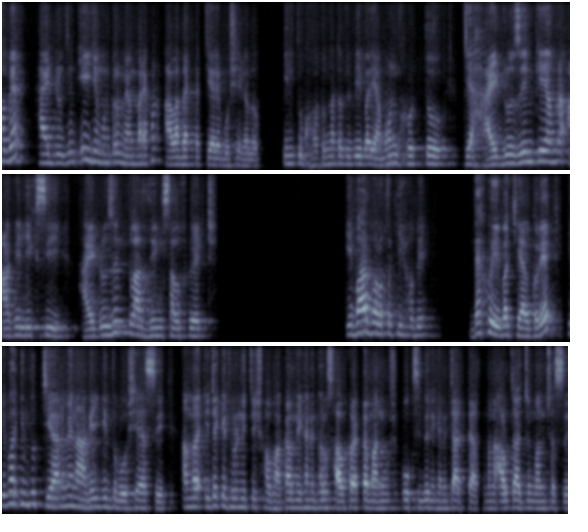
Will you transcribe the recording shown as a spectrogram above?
হবে? হাইড্রোজেন এই যেমন করো মেম্বার এখন আলাদা একটা চেয়ারে বসে গেল। কিন্তু ঘটনাটা যদি এবার এমন ঘটতো যে হাইড্রোজেনকে আমরা আগে লিখছি হাইড্রোজেন প্লাস জিঙ্ক সালফেট এবার বলতো কি হবে? দেখো এবার খেয়াল করে, এবার কিন্তু চেয়ারম্যান আগেই কিন্তু বসে আছে। আমরা এটাকে ধরে নিচ্ছি সভা, কারণ এখানে ধরো সালফার একটা মানুষ অক্সিজেন এখানে চারটে আছে মানে আরও চারজন মানুষ আছে।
